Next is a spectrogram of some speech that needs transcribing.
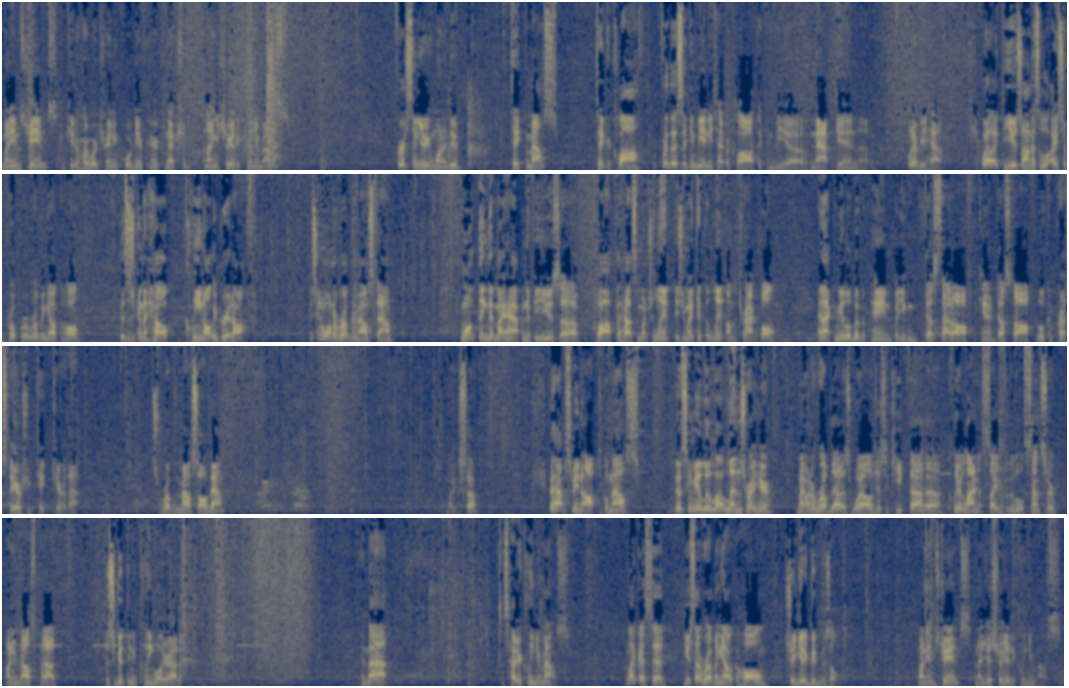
My name is James, Computer Hardware Training Coordinator for Interconnection, and I'm going to show you how to clean your mouse. First thing you're going to want to do, take the mouse, take a cloth. For this, it can be any type of cloth. It can be a napkin, um, whatever you have. What I like to use on is a little isopropyl rubbing alcohol. This is going to help clean all the grit off. You're just going to want to rub the mouse down. One thing that might happen if you use a cloth that has much lint is you might get the lint on the trackball, and that can be a little bit of a pain, but you can dust that off, the can of dust off, a little compressed air should take care of that. So rub the mouse all down. Like so. If it happens to be an optical mouse, there's going to be a little uh, lens right here. You might want to rub that as well just to keep that uh, clear line of sight for the little sensor on your mouse pad. Just a good thing to clean while you're at it. And that is how you clean your mouse. Like I said, use that rubbing alcohol, should get a good result. My name's James, and I just showed you how to clean your mouse.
